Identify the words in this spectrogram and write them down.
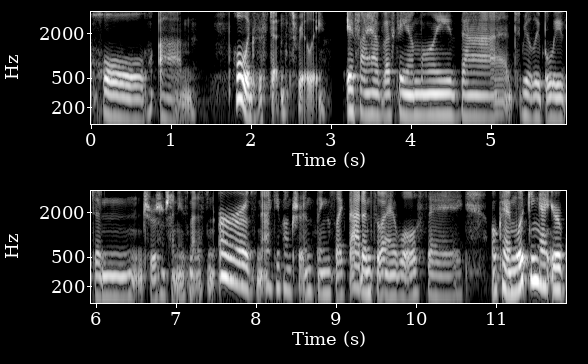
whole um, whole existence, really. If I have a family that really believed in traditional Chinese medicine, herbs and acupuncture and things like that, and so I will say, okay, I'm looking at your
